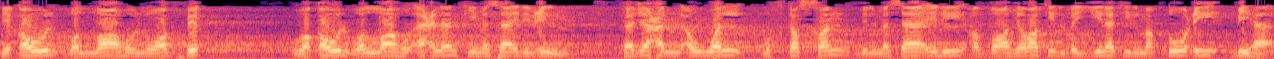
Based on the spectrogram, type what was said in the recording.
بقول والله الموفق وقول والله أعلم في مسائل العلم فجعلوا الأول مختصا بالمسائل الظاهرة البينة المقطوع بها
